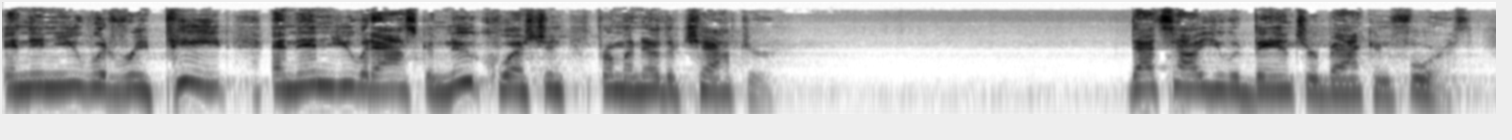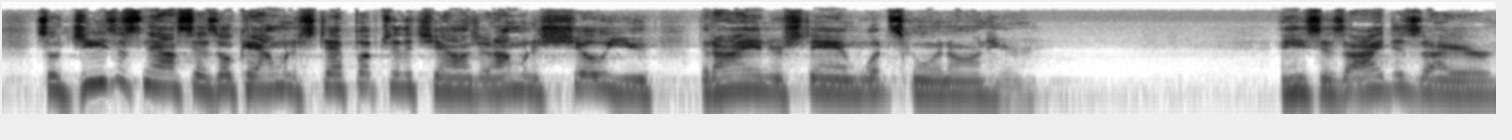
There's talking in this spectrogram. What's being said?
and then you would repeat, and then you would ask a new question from another chapter. That's how you would banter back and forth. So Jesus now says, okay, I'm going to step up to the challenge and I'm going to show you that I understand what's going on here. And he says, I desire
